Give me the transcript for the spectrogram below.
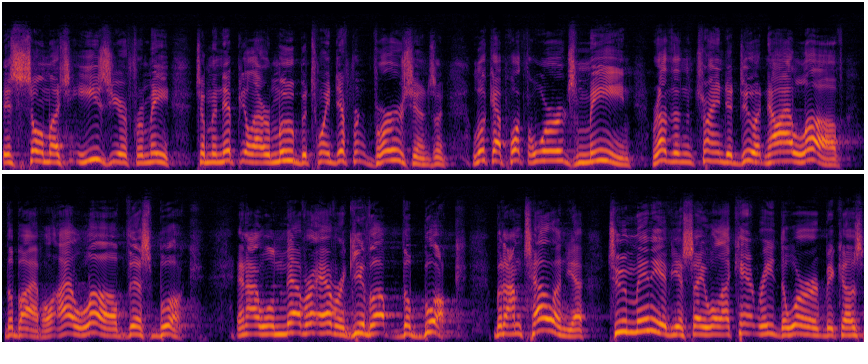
It's so much easier for me to manipulate or move between different versions and look up what the words mean rather than trying to do it. Now, I love the Bible. I love this book. And I will never, ever give up the book but I'm telling you, too many of you say, Well, I can't read the word because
